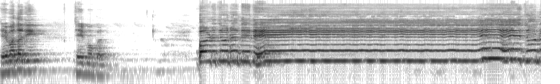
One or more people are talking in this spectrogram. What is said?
જય માતાજી, જય મોગલ. પણ જોન દીધી જોન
